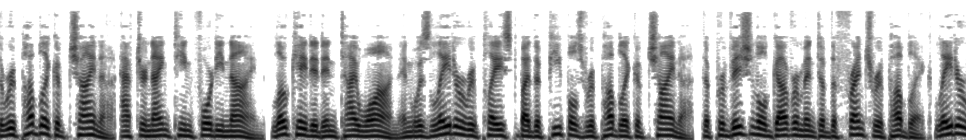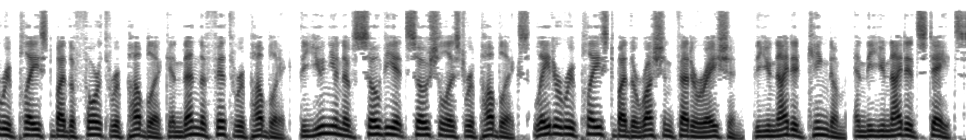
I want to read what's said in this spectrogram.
The Republic of China after 1949, located in Taiwan and was later replaced by the People's Republic of China, the Provisional Government of the French Republic later replaced by the Fourth Republic and then the Fifth Republic, the Union of Soviet Socialist Republics later replaced by the Russian Federation, the United Kingdom, and the United States,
